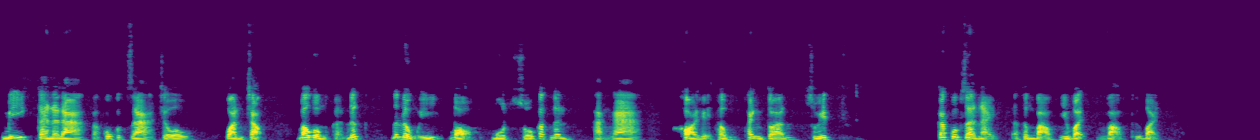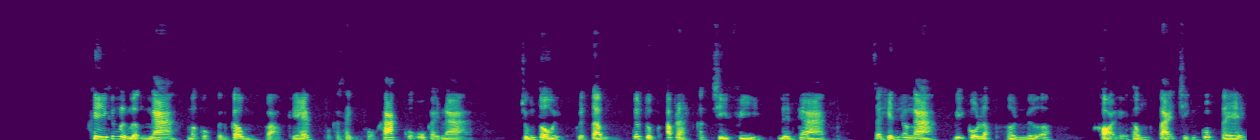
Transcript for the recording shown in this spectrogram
Mỹ, Canada và các quốc gia châu Âu quan trọng bao gồm cả Đức đã đồng ý bỏ một số các ngân hàng Nga khỏi hệ thống thanh toán SWIFT. Các quốc gia này đã thông báo như vậy vào thứ Bảy. Khi các lực lượng Nga mở cuộc tấn công vào Kiev và các thành phố khác của Ukraine, chúng tôi quyết tâm tiếp tục áp đặt các chi phí lên Nga sẽ khiến cho Nga bị cô lập hơn nữa khỏi hệ thống tài chính quốc tế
